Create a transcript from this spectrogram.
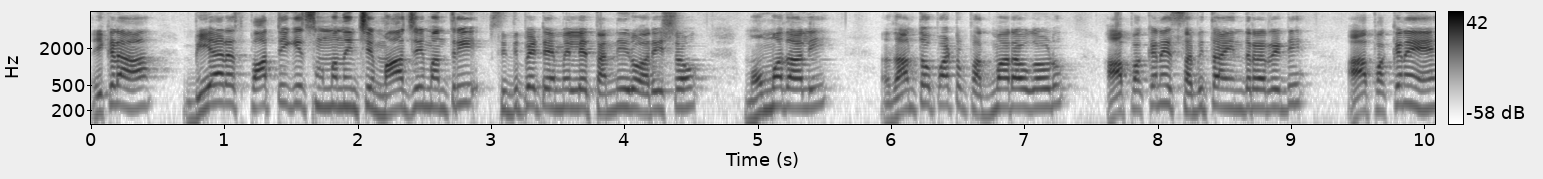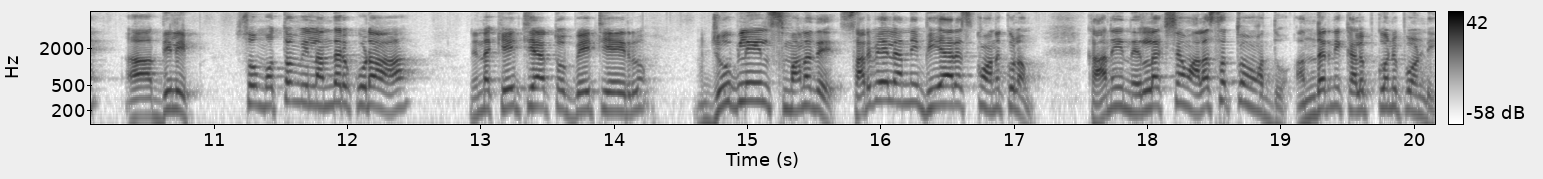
ఇక్కడ బీఆర్ఎస్ పార్టీకి సంబంధించి మాజీ మంత్రి సిద్దిపేట ఎమ్మెల్యే తన్నీరు హరీష్ రావు మొహమ్మద్ అలీ దాంతోపాటు పద్మారావు గౌడ్ ఆ పక్కనే సబితా ఇంద్రారెడ్డి ఆ పక్కనే దిలీప్. సో మొత్తం వీళ్ళందరూ కూడా నిన్న కేటీఆర్తో భేటీ అయ్యారు. జూబ్లీహిల్స్ మనదే. సర్వేలన్నీ బీఆర్ఎస్కు అనుకూలం. కానీ నిర్లక్ష్యం అలసత్వం వద్దు. అందరినీ కలుపుకొని పోండి.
